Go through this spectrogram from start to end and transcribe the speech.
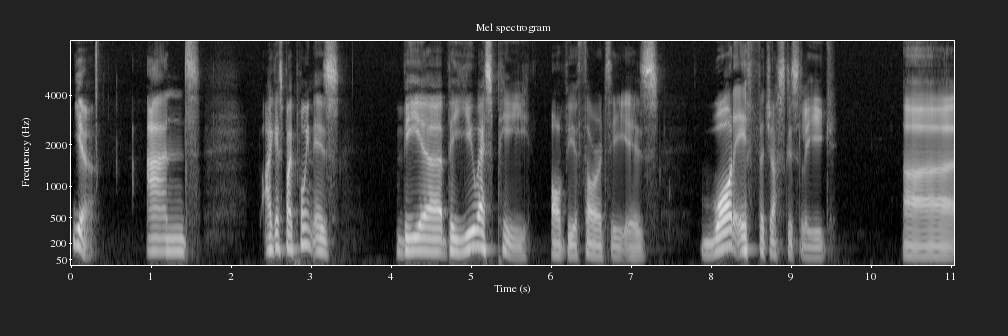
Yeah. And I guess my point is the uh, the USP of the authority is what if the Justice League uh,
